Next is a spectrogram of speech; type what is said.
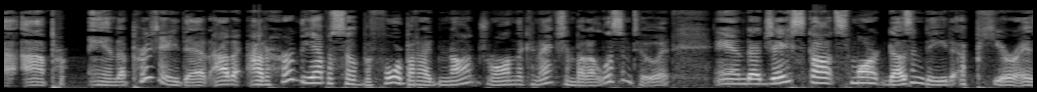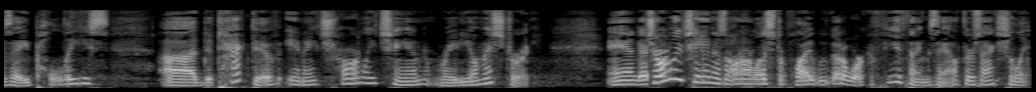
I, I and appreciate that. I'd, I'd heard the episode before, but I'd not drawn the connection, but I listened to it. And, uh, J. Scott Smart does indeed appear as a police, uh, detective in a Charlie Chan radio mystery. And uh, Charlie Chan is on our list to play. We've got to work a few things out. There's actually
